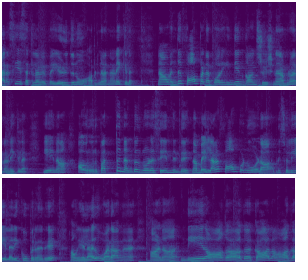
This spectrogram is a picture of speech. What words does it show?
அரசியல் சட்டமைப்பை எழுதணும் அப்படின்னு நான் நினைக்கல. நான் வந்து ஃபார்ம் பண்ண போறேன் இந்தியன் கான்ஸ்டியூஷன் அப்படின்னு நான் நினைக்கல. ஏன்னா அவர் ஒரு பத்து நண்பர்களோட சேர்ந்துட்டு நம்ம எல்லாரும் ஃபார்ம் பண்ணுவோடா அப்படின்னு சொல்லி எல்லாரையும் கூப்பிடுறாரு. அவங்க எல்லாரும் வராங்க. ஆனால் நேரம் ஆக ஆக காலம் ஆக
